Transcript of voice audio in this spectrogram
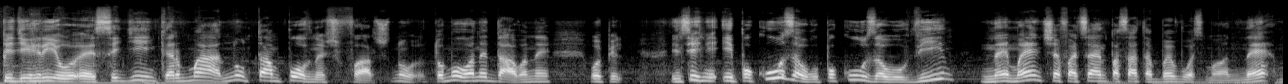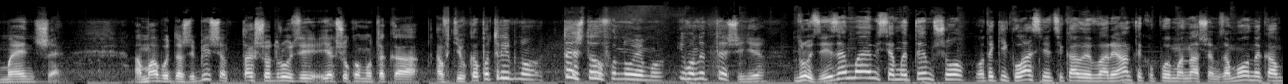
підігрів е, сидінь, керма, ну там повний фарш. Ну, тому вони, да, вони Opel Insignia і по кузову, по кузову він не менше Volkswagen Passat B8, не менше. А мабуть, навіть більше. Так що, друзі, якщо кому така автівка потрібна, теж телефонуємо, і вони теж є. Друзі, і займаємося ми тим, що отакі класні, цікаві варіанти купуємо нашим замовникам.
